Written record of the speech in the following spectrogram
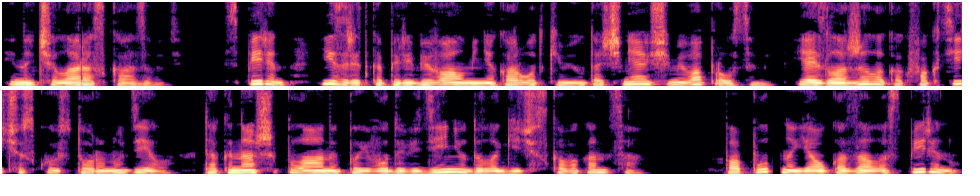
и начала рассказывать. Спирин изредка перебивал меня короткими уточняющими вопросами. Я изложила как фактическую сторону дела, так и наши планы по его доведению до логического конца. Попутно я указала Спирину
